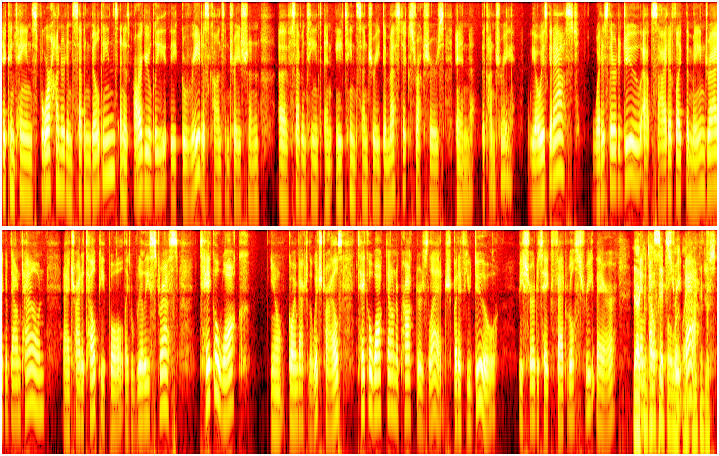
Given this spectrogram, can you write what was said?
It contains 407 buildings and is arguably the greatest concentration of 17th and 18th century domestic structures in the country. We always get asked, what is there to do outside of like the main drag of downtown? And I try to tell people, like, really stress, take a walk, you know, going back to the witch trials, take a walk down to Proctor's Ledge. But if you do, be sure to take Federal Street there. Yeah, I can tell Essex people Street like you can just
